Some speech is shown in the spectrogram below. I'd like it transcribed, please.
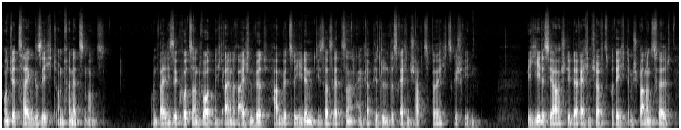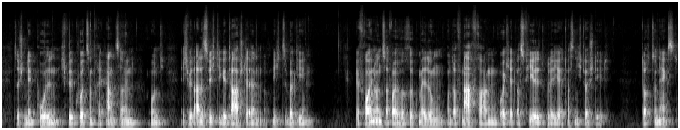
und wir zeigen Gesicht und vernetzen uns. Und weil diese Kurzantwort nicht allen reichen wird, haben wir zu jedem dieser Sätze ein Kapitel des Rechenschaftsberichts geschrieben. Wie jedes Jahr steht der Rechenschaftsbericht im Spannungsfeld zwischen den Polen Ich will kurz und prägnant sein und Ich will alles Wichtige darstellen und nichts übergehen. Wir freuen uns auf eure Rückmeldungen und auf Nachfragen, wo euch etwas fehlt oder ihr etwas nicht versteht. Doch zunächst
